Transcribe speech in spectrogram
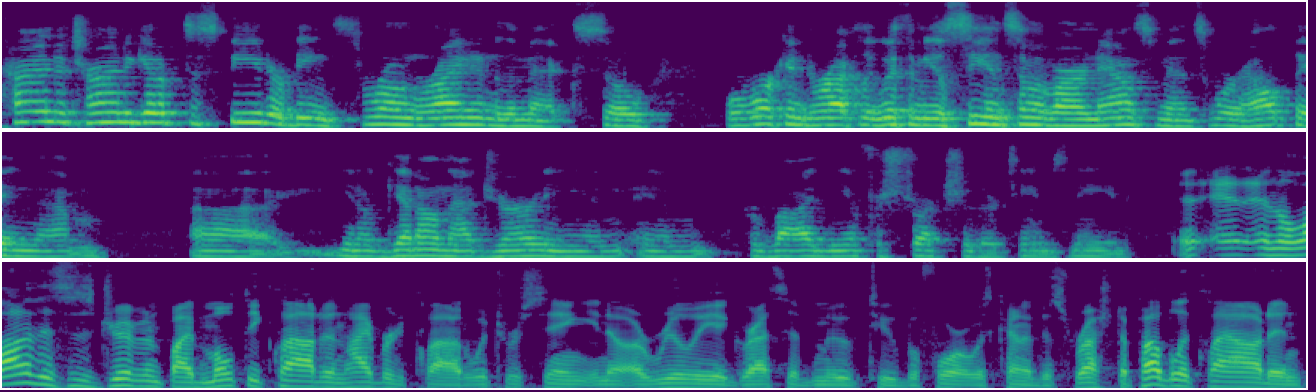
kind of trying to get up to speed are being thrown right into the mix. So we're working directly with them. You'll see in some of our announcements, we're helping them uh, you know, get on that journey and, and provide the infrastructure their teams need. And, and, a lot of this is driven by multi-cloud and hybrid cloud, which we're seeing you know, a really aggressive move to. Before it was kind of this rush to public cloud and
